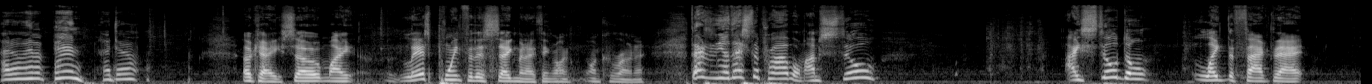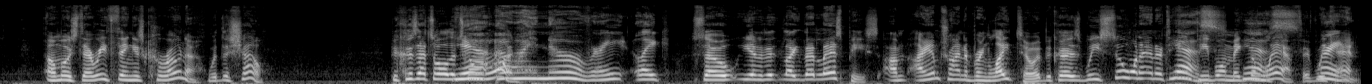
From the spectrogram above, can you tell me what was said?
I don't have a pen. I don't. Okay. So my last point for this segment, I think, on, on Corona. That's, you know, that's the problem. I'm still, I still don't like the fact that almost everything is Corona with the show. Because that's all that's yeah. going oh, on. Oh, I know, right? Like, So you know, like that last piece, I'm I am trying to bring light to it because we still want to entertain yes. people and make yes, them laugh if we right, can,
